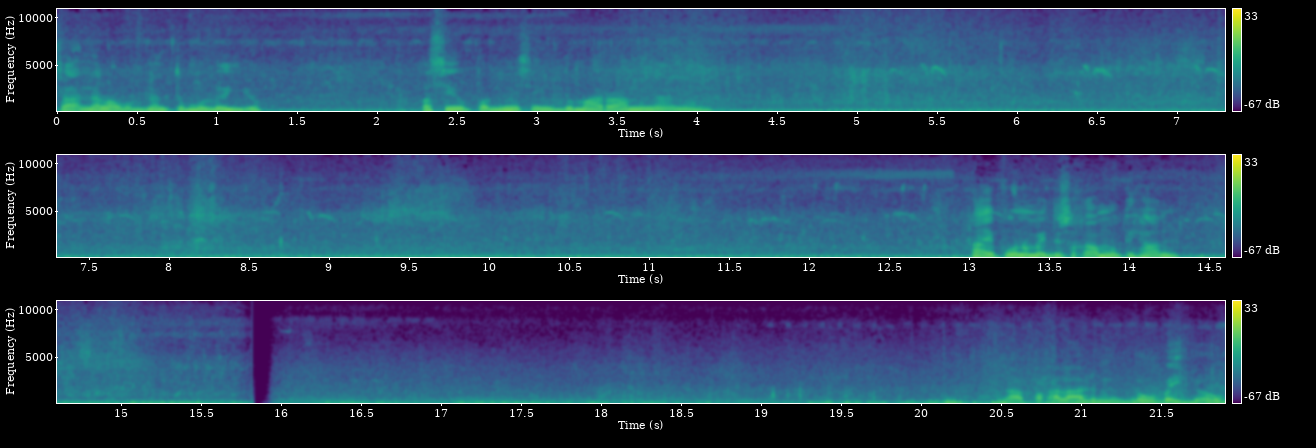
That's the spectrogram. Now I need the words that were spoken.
Sana lang wag nang tumuloy. Oh. Kasi oh, pag mising dumarami nga yan. Tayo po na may doon sa kamutihan. Napakalalim ng tubig. Oh.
